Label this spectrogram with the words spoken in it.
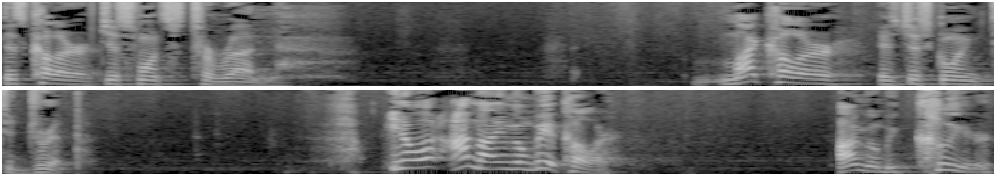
this color just wants to run. My color is just going to drip. You know what? I'm not even going to be a color. I'm going to be clear.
